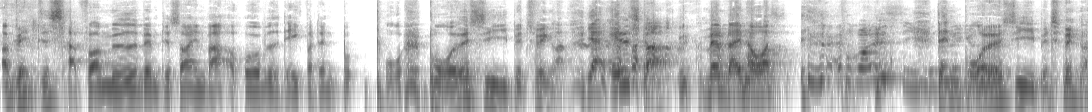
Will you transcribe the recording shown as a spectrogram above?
og vendte sig for at møde, hvem det så end var, og håbede, det ikke var den br- br- brødsige betvinger. Jeg elsker, hvem der end har også den brødsige betvinger.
